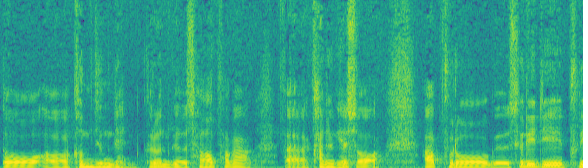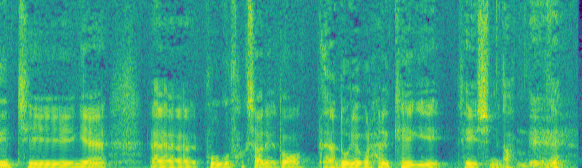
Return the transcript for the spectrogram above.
또 어, 검증된 그런 그 사업화가 어, 가능해서 앞으로 그 3D 프린팅의 에, 보급 확산에도 에, 노력을 할 계획이 되어 있습니다. 네.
